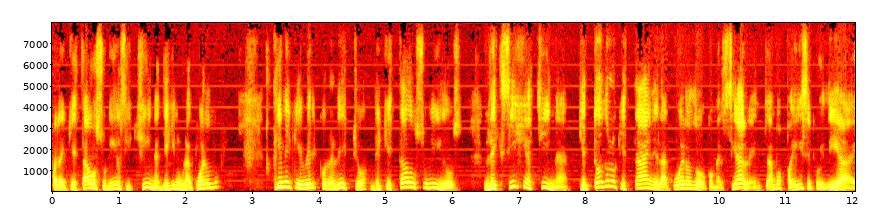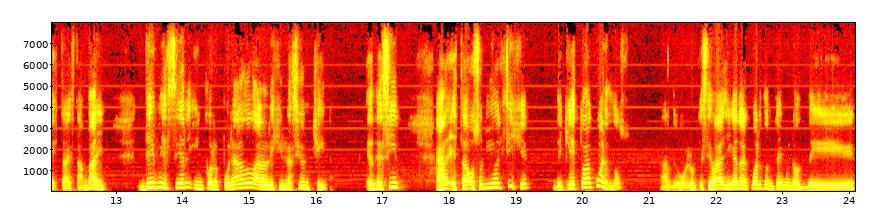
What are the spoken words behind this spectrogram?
para que Estados Unidos y China lleguen a un acuerdo tiene que ver con el hecho de que Estados Unidos le exige a China que todo lo que está en el acuerdo comercial entre ambos países, que hoy día está stand-by, debe ser incorporado a la legislación china. Es decir, Estados Unidos exige de que estos acuerdos ¿ah? lo que se va a llegar a acuerdo en términos de,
